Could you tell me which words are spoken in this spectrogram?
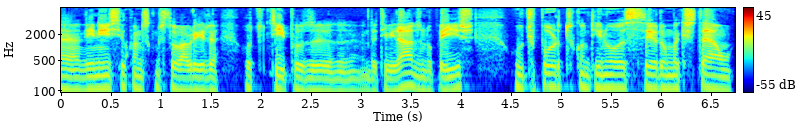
uh, de início, quando se começou a abrir outro tipo de, de, de atividades no país, o desporto continuou a ser uma questão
